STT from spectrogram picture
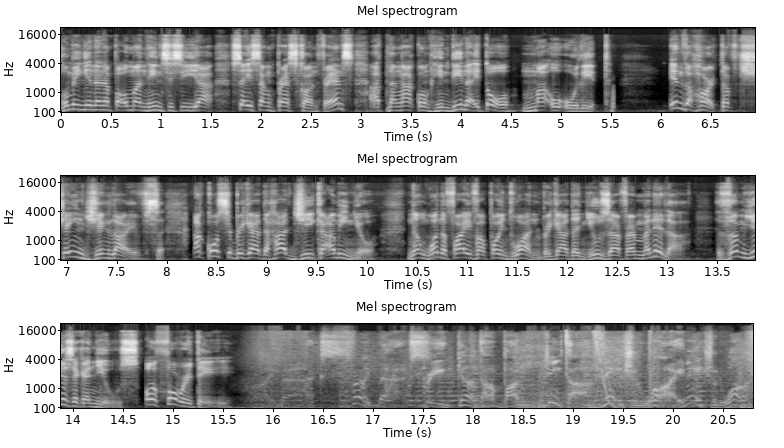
Humingi na ng paumanhin si Sia sa isang press conference at nangakong hindi na ito mauulit. In the heart of changing lives, ako si Brigada Haji Kaaminyo ng 105.1 Brigada News FM Manila, The Music and News Authority. Trimax. Brigada Balita. Nationwide. Nationwide.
